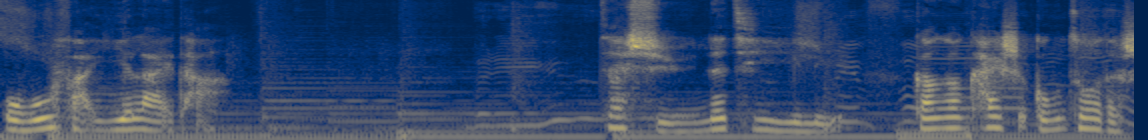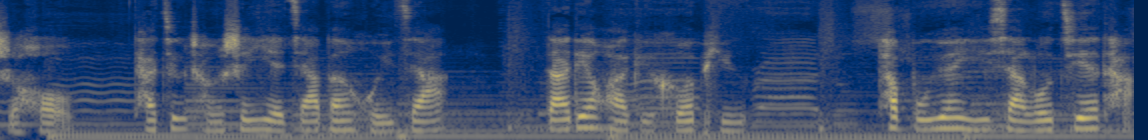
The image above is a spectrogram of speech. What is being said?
我无法依赖他。在许云的记忆里。刚刚开始工作的时候，他经常深夜加班回家，打电话给和平，他不愿意下楼接他，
